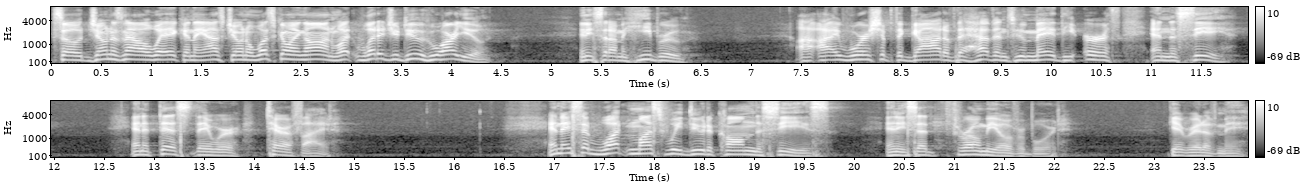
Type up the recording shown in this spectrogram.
So Jonah's now awake, and they ask Jonah, What's going on? What, what did you do? Who are you? And he said, I'm a Hebrew. I, I worship the God of the heavens who made the earth and the sea. And at this, they were terrified. And they said, What must we do to calm the seas? And he said, Throw me overboard. Get rid of me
